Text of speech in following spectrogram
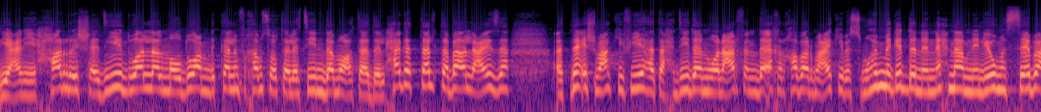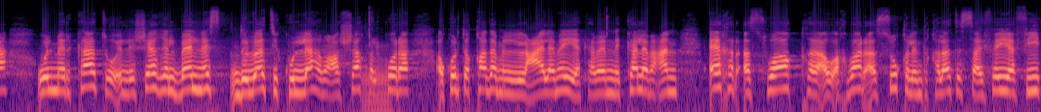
يعني حر شديد ولا الموضوع بنتكلم في 35 ده معتدل؟ الحاجة الثالثه بقى اللي عايزة أتناقش معاكي فيها تحديدا وأنا عارفة إن ده آخر خبر معاكي بس مهم جدا إن إحنا من اليوم السابع والميركاتو اللي شاغل بال ناس دلوقتي كلها مع عشاق الكرة أو كرة القدم العالمية كمان. نتكلم عن آخر أسواق أو أخبار السوق الانتقالات الصيفية في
